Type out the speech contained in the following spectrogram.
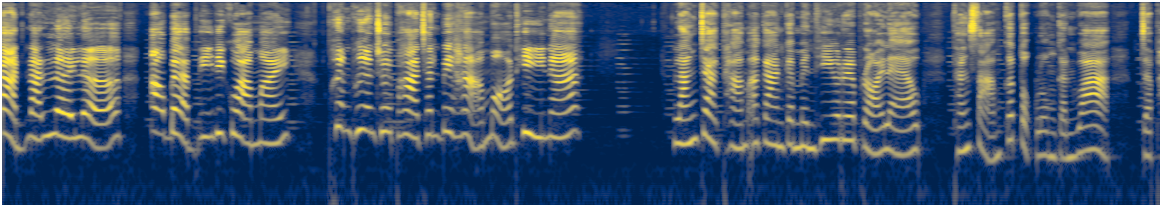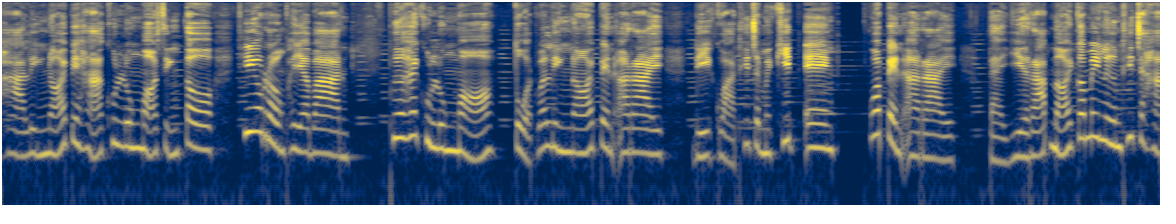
นาดนั้นเลยเหรอ เอาแบบนี้ดีกว่าไหม เพื่อนๆช่วยพาฉันไปหาหมอทีนะหลังจากถามอาการกันเป็นที่เรียบร้อยแล้ว ทั้งสามก็ตกลงกันว่า จะพาลิงน้อยไปหาคุณลุงหมอสิงโตที่โรงพยาบาล เพื่อให้คุณลุงหมอตรวจว่าลิงน้อยเป็นอะไร ดีกว่าที่จะมาคิดเองว่าเป็นอะไร แต่ยีรับน้อยก็ไม่ลืมที่จะหา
